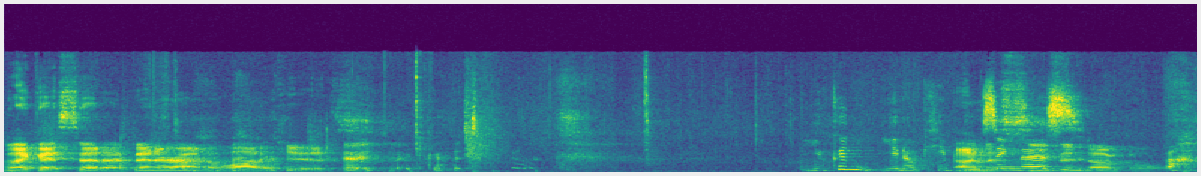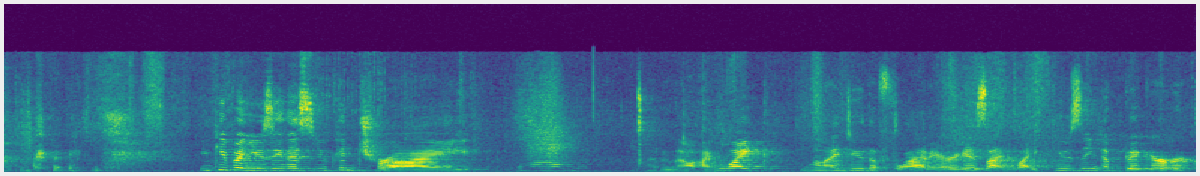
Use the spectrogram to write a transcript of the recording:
Like I said, I've been around a lot of kids. Good. You can, you know, keep I'm using a this. seasoned uncle. Okay. You can keep on using this. You can try, well, I don't know. I like, when I do the flat areas, I like using a bigger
